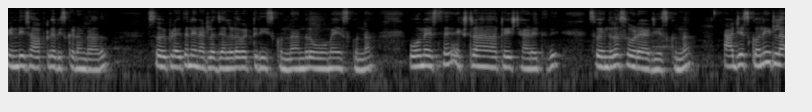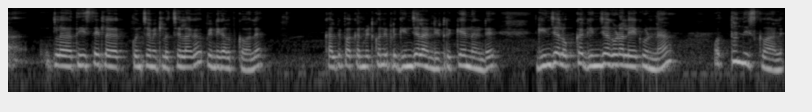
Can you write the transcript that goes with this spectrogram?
పిండి సాఫ్ట్గా పిసకడం రాదు. సో ఇప్పుడైతే నేను అట్లా జల్లడ బట్టి తీసుకున్నా అందులో ఓమ వేసుకున్నా. ఓమ వేస్తే ఎక్స్ట్రా టేస్ట్ యాడ్ అవుతుంది సో ఇందులో సోడా యాడ్ చేసుకున్నా. యాడ్ చేసుకొని ఇట్లా ఇట్లా తీస్తే ఇట్లా కొంచెం ఇట్లా వచ్చేలాగా పిండి కలుపుకోవాలి. కలిపి పక్కన పెట్టుకొని ఇప్పుడు గింజలు అండి ట్రిక్ ఏంటంటే గింజలు ఒక్క గింజ కూడా లేకుండా మొత్తం తీసుకోవాలి.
